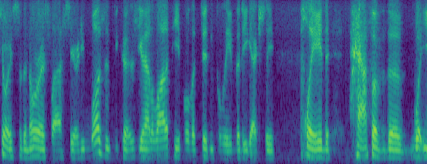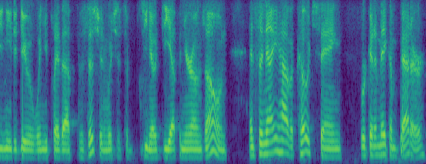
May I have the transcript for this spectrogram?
choice for the Norris last year, and he wasn't because you had a lot of people that didn't believe that he actually played half of the what you need to do when you play that position, which is to you know d up in your own zone. And so now you have a coach saying we're going to make him better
